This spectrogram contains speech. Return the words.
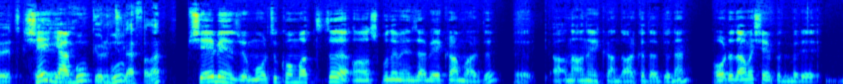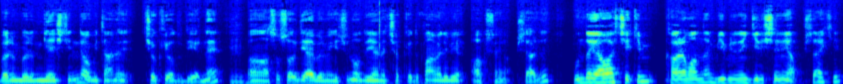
evet Şey e, ya bu- görüntüler falan. şeye benziyor. Mortal Kombat'ta da buna benzer bir ekran vardı. Ee, ana, ana ekranda arkada dönen. Orada da ama şey yapıyordum böyle bölüm bölüm geçtiğinde o bir tane çöküyordu diğerine. Ondan sonra, sonra diğer bölüme geçiyordu o diğerine çöküyordu falan böyle bir aksiyon yapmışlardı. Bunda yavaş çekim kahramanların birbirine girişlerini yapmışlar ki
